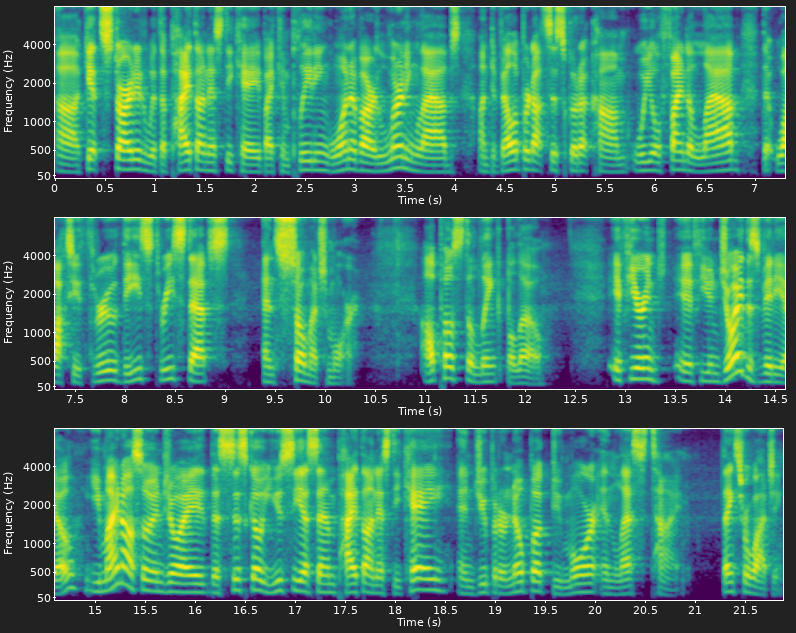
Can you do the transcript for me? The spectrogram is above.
uh, get started with the Python SDK by completing one of our learning labs on developer.cisco.com where you'll find a lab that walks you through these three steps and so much more. I'll post the link below. If, you're in, if you enjoyed this video, you might also enjoy the Cisco UCSM Python SDK and Jupyter Notebook do more in less time. Thanks for watching.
